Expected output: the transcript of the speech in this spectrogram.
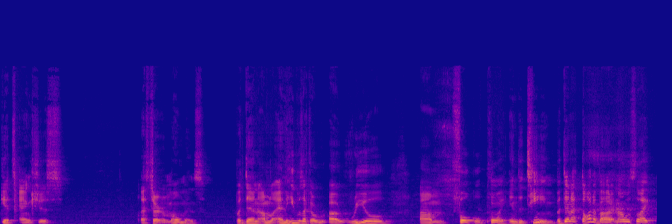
gets anxious at certain moments. But then I'm and he was like a, a real um focal point in the team. But then I thought about it and I was like,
